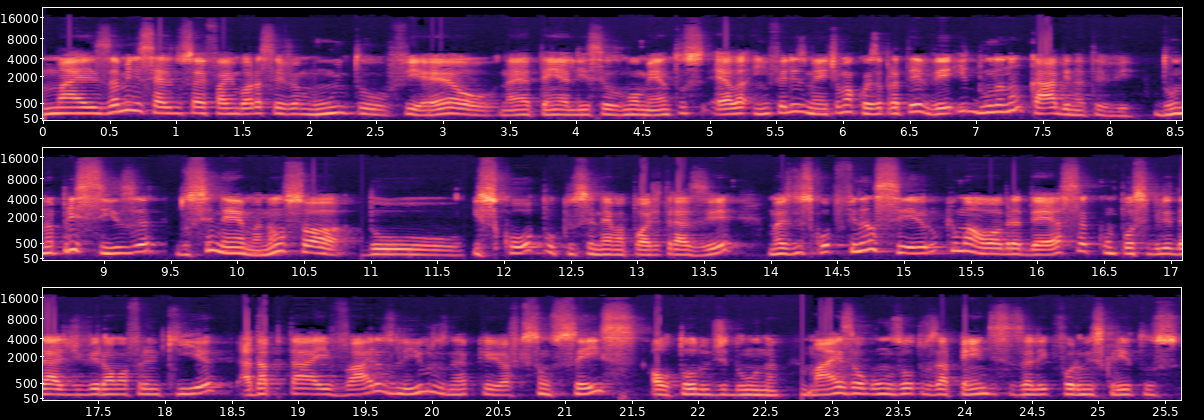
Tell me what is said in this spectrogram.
Mas a minissérie do Sci-Fi, embora seja muito fiel, né, tem ali seus momentos, ela infelizmente é uma coisa para TV e Duna não cabe na TV. Duna precisa do cinema, não só do escopo que o cinema pode trazer, mas do escopo financeiro que uma obra dessa, com possibilidade de virar uma franquia, adaptar aí vários livros, né, porque eu acho que são seis ao todo de Duna, mais alguns outros apêndices ali que foram escritos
